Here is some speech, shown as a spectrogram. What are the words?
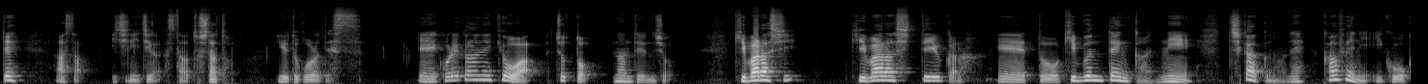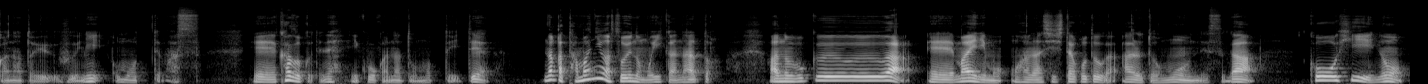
て、朝一日がスタートしたというところです。えー、これからね、今日はちょっと、なんて言うんでしょう。気晴らし？気晴らしっていうかな。えっ、ー、と、気分転換に近くのね、カフェに行こうかなというふうに思ってます。えー、家族でね、行こうかなと思っていて、なんかたまにはそういうのもいいかなと。あの、僕は、え、前にもお話ししたことがあると思うんですが、コーヒーの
